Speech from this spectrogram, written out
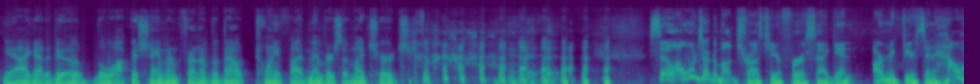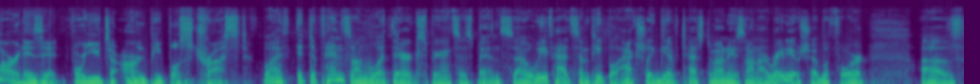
"Yeah, I got to do the walk of shame in front of about twenty-five members of my church." So I want to talk about trust here for a second. Art McPherson, how hard is it for you to earn people's trust? Well, it depends on what their experience has been. So we've had some people actually give testimonies on our radio show before of,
